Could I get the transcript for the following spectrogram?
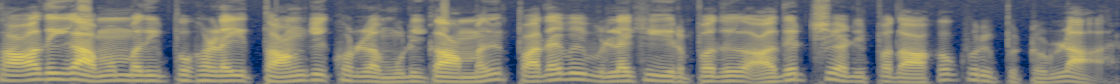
சாதிய அவமதிப்புகளை தாங்கிக் கொள்ள முடியாமல் பதவி விலகியிருப்பது அதிர்ச்சி அளிப்பதாக குறிப்பிட்டுள்ளார்.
